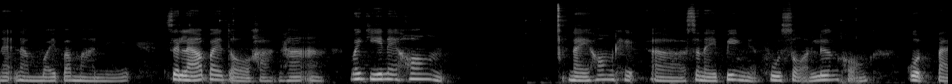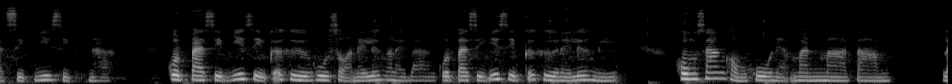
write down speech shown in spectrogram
แนะนำไว้ประมาณนี้ เสร็จแล้วไปต่อค่ะนะคะะเมื่อกี้ในห้องในห้องสไนปิ้งเนี่ยครูสอนเรื่องของกฎ 80 20 นะคะ กฎ80 20 ก็คือครูสอนในเรื่องอะไรบ้าง กฎ80 20 ก็คือในเรื่องนี้ โครงสร้างของครูเนี่ยมันมาตามห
